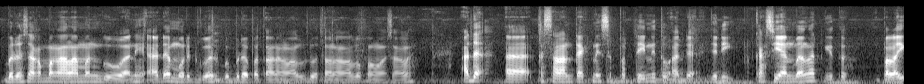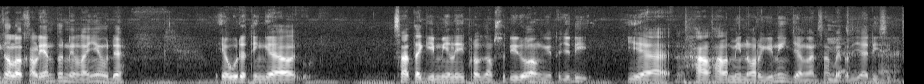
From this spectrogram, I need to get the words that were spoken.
berdasarkan pengalaman gua nih ada murid gua beberapa tahun yang lalu dua tahun yang lalu kalau nggak salah ada eh, kesalahan teknis seperti ini tuh ada. Jadi kasihan banget gitu. Apalagi kalau kalian tuh nilainya udah ya udah tinggal strategi milih program studi doang gitu. Jadi ya hal-hal minor gini jangan sampai Iya. terjadi sih. Nah.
